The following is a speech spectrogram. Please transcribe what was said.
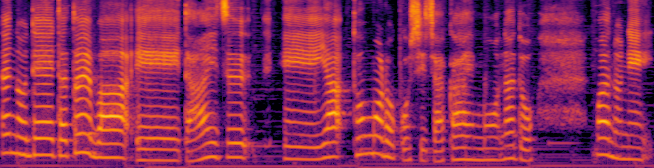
なので例えば、えー、大豆、えー、やトウモロコシじゃがいもなどまああのね、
